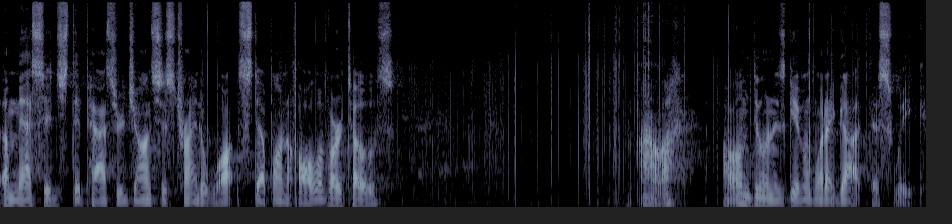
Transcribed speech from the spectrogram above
a message that Pastor John's just trying to walk, step on all of our toes? All, all I'm doing is giving what I got this week.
